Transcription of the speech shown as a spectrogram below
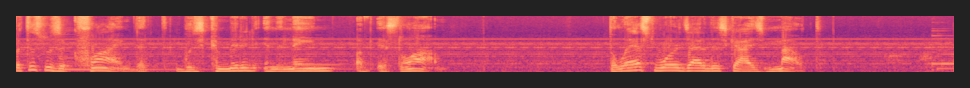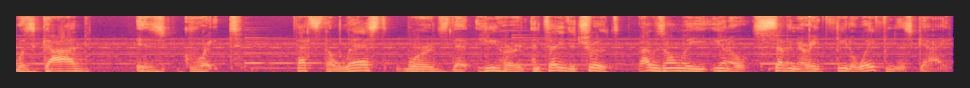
But this was a crime that was committed in the name of Islam. The last words out of this guy's mouth was God is great. That's the last words that he heard. And tell you the truth, I was only, you know, seven or eight feet away from this guy.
